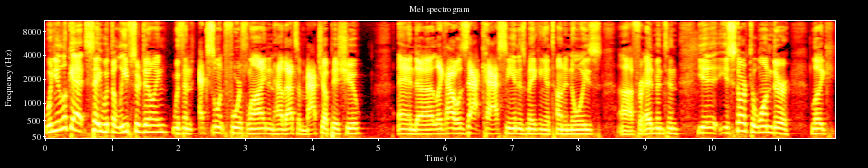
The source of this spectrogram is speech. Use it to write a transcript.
when you look at say what the Leafs are doing with an excellent fourth line and how that's a matchup issue, and uh, like how Zack Kassian is making a ton of noise uh, for Edmonton, you you start to wonder like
